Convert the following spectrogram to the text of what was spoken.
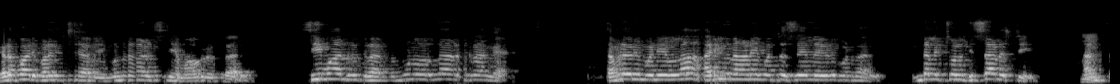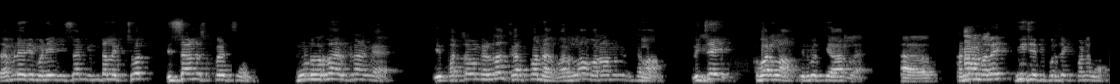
எடப்பாடி பழனிசாமி முன்னாள் சிஎம் அவர் இருக்கிறாரு. சீமான் இருக்கிறார். இந்த மூணு தான் இருக்கிறாங்க. தமிழரி மணி எல்லாம் அறிவு நாணயமற்ற செயல்ல ஈடுபடுறாரு. Intellectual dishonesty Tamilaruvi Mani is an intellectual dishonest person மூணு பேர் தான் இருக்கிறாங்க. இது மற்றவங்க எல்லாம் கற்பனை. வரலாம் வராம இருக்கலாம். விஜய் வரலாம் இருபத்தி ஆறுல. அண்ணாமலை பிஜேபி ப்ரொஜெக்ட் பண்ணலாம்.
